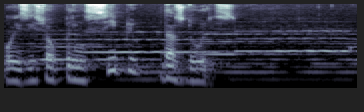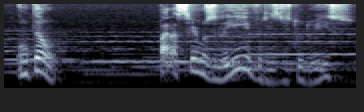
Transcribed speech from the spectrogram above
pois isso é o princípio das dores. Então, para sermos livres de tudo isso,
